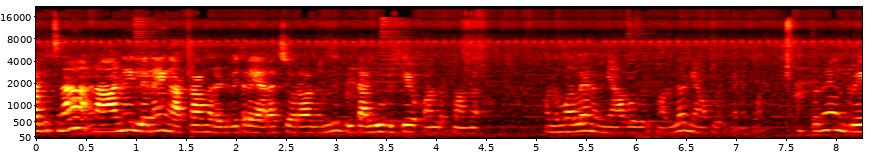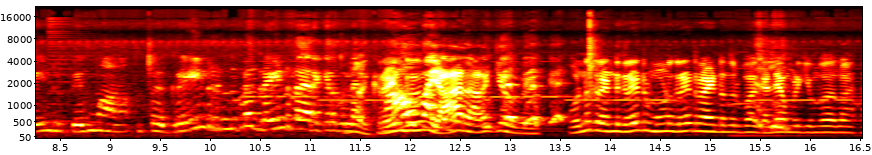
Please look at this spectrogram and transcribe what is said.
ஆடிச்சுன்னா நானே இல்லைன்னா எங்கள் அக்காங்க ரெண்டு பேத்துல யாராச்சும் வராங்க வந்து இப்படி தள்ளி விட்டுட்டே உட்காந்துருப்பாங்க. அந்த மாதிரிலாம் எனக்கு ஞாபகம் இருக்கு. நல்லா ஞாபகம் இருக்கு எனக்கு. இப்போதான் கிரைண்டர் பெருமானம். இப்போ கிரைண்டர் இருந்து கூட கிரைண்டர்ல இறக்கிறது இல்ல. கிரைண்டர் யார் அரைக்கிறது? ஒன்றுக்கு ரெண்டு கிரைண்டர் மூணு கிரைண்டர் வாங்கிட்டு வந்திருப்பாங்க. கல்யாணம் முடிக்கும் போதெல்லாம்.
